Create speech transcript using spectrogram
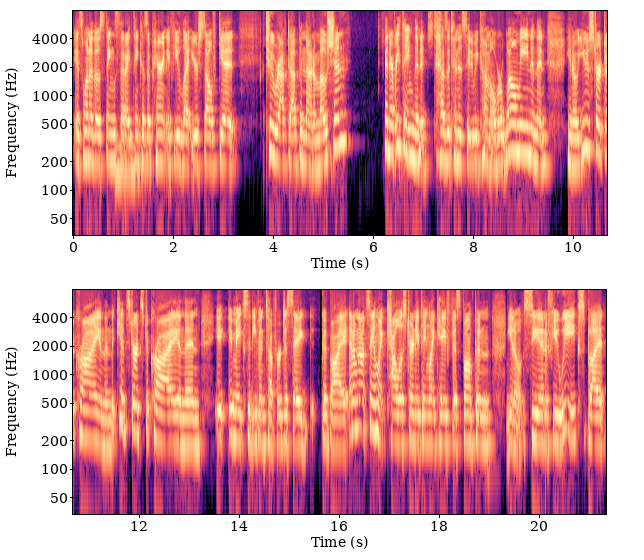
it's one of those things that I think as a parent, if you let yourself get too wrapped up in that emotion, and everything, then it has a tendency to become overwhelming. And then, you know, you start to cry and then the kid starts to cry. And then it, it makes it even tougher to say goodbye. And I'm not saying like calloused or anything like, hey, fist bump and, you know, see you in a few weeks. But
